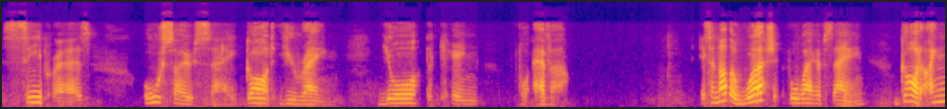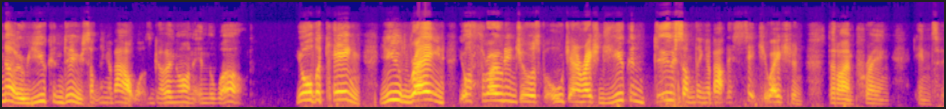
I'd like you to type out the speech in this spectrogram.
see prayers, also say, God, you reign. You're the King forever. It's another worshipful way of saying, God, I know you can do something about what's going on in the world. You're the king. You reign. Your throne endures for all generations. You can do something about this situation that I'm praying into.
